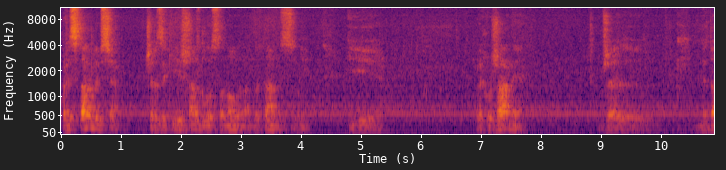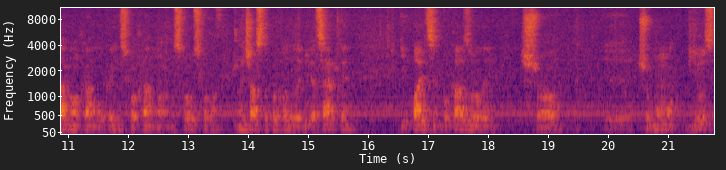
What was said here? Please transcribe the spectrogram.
представився, через якийсь час була встановлена плита на стіні. І прихожани вже не даного храму, українського храму, а московського, вони часто проходили біля церкви і пальцем показували, що е, чому б'юст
